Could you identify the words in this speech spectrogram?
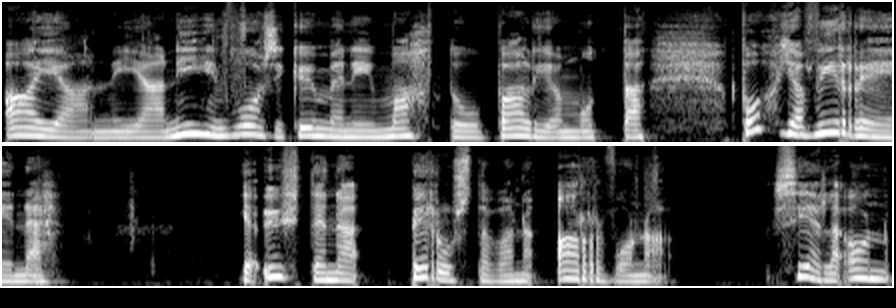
ajan ja niihin vuosikymmeniin mahtuu paljon, mutta pohjavireenä ja yhtenä perustavana arvona siellä on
